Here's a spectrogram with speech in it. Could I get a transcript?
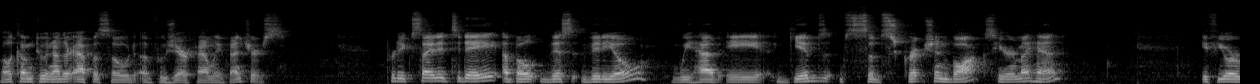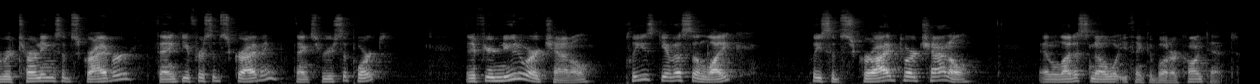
Welcome to another episode of Fougere Family Ventures. Pretty excited today about this video. We have a Gibbs subscription box here in my hand. If you're a returning subscriber, thank you for subscribing. Thanks for your support. And if you're new to our channel, please give us a like. Please subscribe to our channel and let us know what you think about our content.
